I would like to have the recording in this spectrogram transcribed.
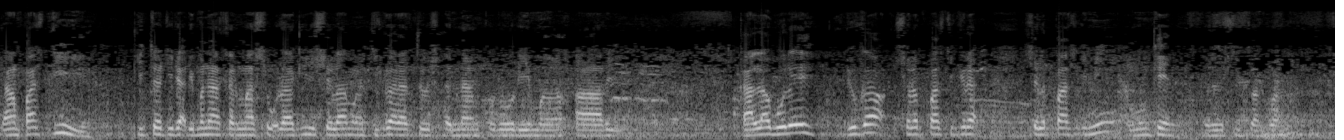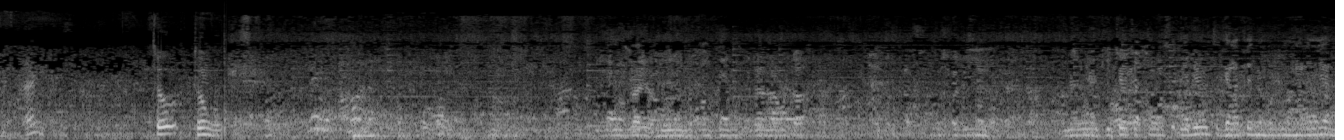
Yang pasti Kita tidak dibenarkan masuk lagi selama 365 hari. Kalau boleh juga selepas tiga, selepas ini mungkin. Rezeki tuan-tuan eh? So tunggu. Dengan kita tak tahu masuk video 365 hari kan.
